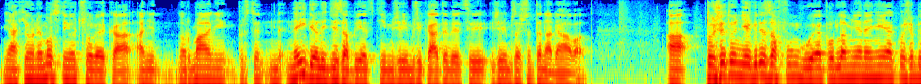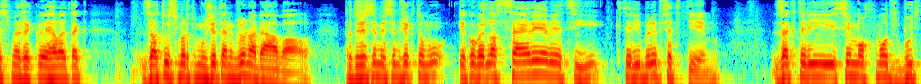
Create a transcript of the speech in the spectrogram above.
nějakého nemocného člověka, ani normální, prostě nejde lidi zabíjet tím, že jim říkáte věci, že jim začnete nadávat. A to, že to někde zafunguje, podle mě není jako, že bychom řekli, hele, tak za tu smrt může ten, kdo nadával. Protože si myslím, že k tomu jako vedla série věcí, které byly předtím, za který si mohl moc buď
